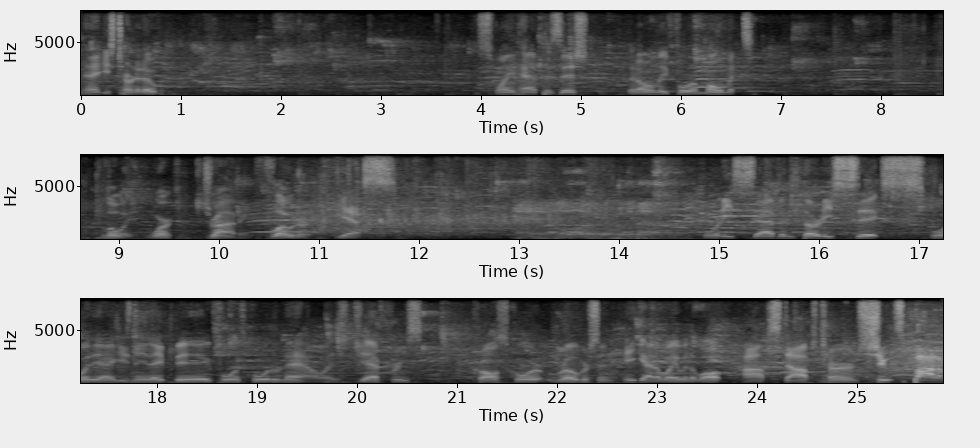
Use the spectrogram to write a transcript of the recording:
Aggies turn it over. Swain had position, but only for a moment. Lloyd working, driving, floater, yes. 47 36. Boy, the Aggies need a big fourth quarter now as Jeffries cross court. Roberson, he got away with a walk. Hop, stops, turns, shoots, bottom.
